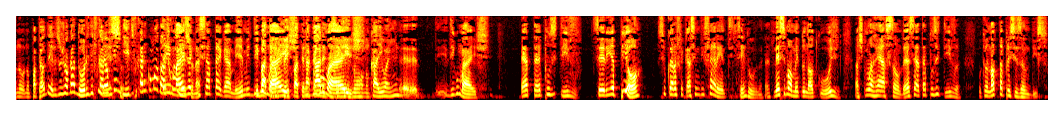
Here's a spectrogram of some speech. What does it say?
no, no papel deles os jogadores de ficarem Isso. ofendidos, de ficarem incomodados Tem com mais isso, é que né? se apegar mesmo e E digo bater mais. no peito, bater na e cara e digo dizer que mais. não, não caiu ainda. É, e digo mais, é até positivo. Seria pior se o cara ficasse indiferente. Sem dúvida. Nesse momento do Náutico hoje, acho que uma reação dessa é até positiva. Porque o Náutico está precisando disso.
